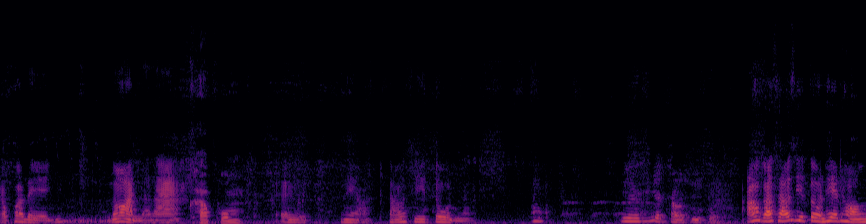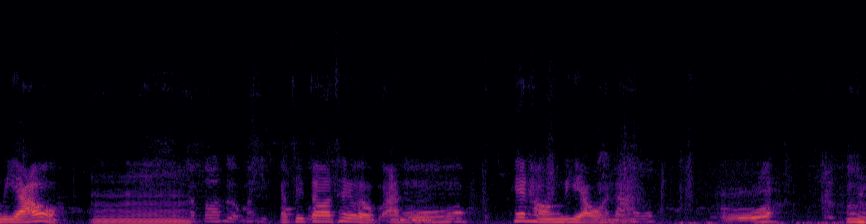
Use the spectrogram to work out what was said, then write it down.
กับพ่อเดนอนนะนะครับผม เออเนี่ยเสาสี่ต้นนะ เรียกเรียกเสาสี่คนเอากับเสาสี่ต้นเฮ็ดห้องเดียวอืมกระต่อเถอะมาอีกกับสิต่อเทิบอันโอ้เฮ็ดห้องเดียวหั่นน่ะโอ้อืม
